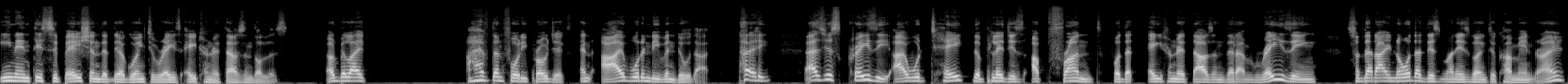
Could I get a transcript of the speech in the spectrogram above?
in anticipation that they're going to raise eight hundred thousand dollars. I'd be like, I have done 40 projects and I wouldn't even do that. Like, that's just crazy. I would take the pledges up front for that 800,000 that I'm raising so that I know that this money is going to come in, right?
